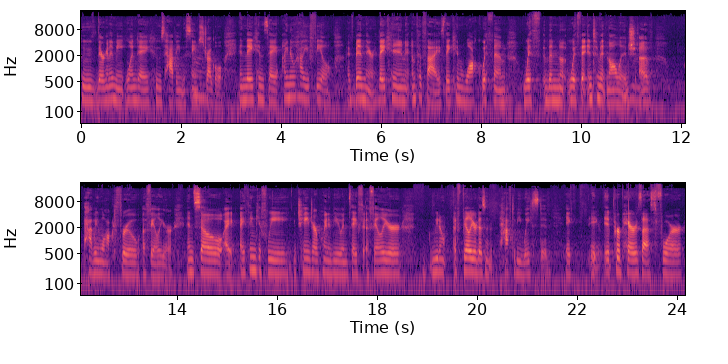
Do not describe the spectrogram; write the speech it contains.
who they're going to meet one day who's having the same mm. struggle. And they can say i know how you feel. I've been there. They can empathize. They can walk with them with the with the intimate knowledge mm-hmm. of having walked through a failure. And so I, I think if we change our point of view and say a failure we don't a failure doesn't have to be wasted. It it, it prepares us for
